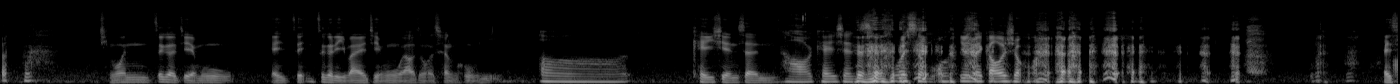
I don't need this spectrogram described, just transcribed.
请问这个节目，哎，这这个礼拜的节目我要怎么称呼你？呃，K 先生，好，K 先生，为什么？因为在高雄吗？还是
